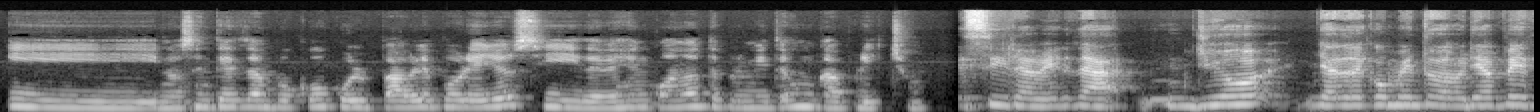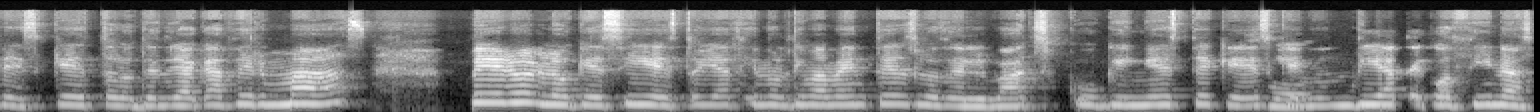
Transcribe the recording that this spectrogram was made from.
y no sentirte tampoco culpable por ello si de vez en cuando te permites un capricho. Sí, la verdad, yo ya te he comentado varias veces que esto lo tendría que hacer más, pero lo que sí estoy haciendo últimamente es lo del batch cooking este, que es que en un día te cocinas,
